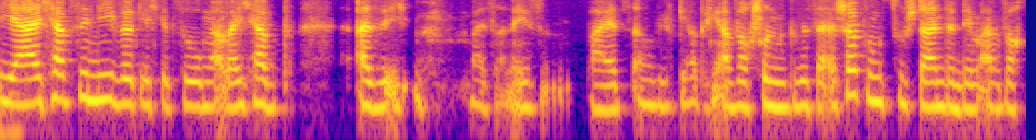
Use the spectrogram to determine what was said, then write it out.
ja, ich habe sie nie wirklich gezogen, aber ich habe, also ich weiß auch nicht, war jetzt irgendwie, glaube ich, einfach schon ein gewisser Erschöpfungszustand, in dem einfach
